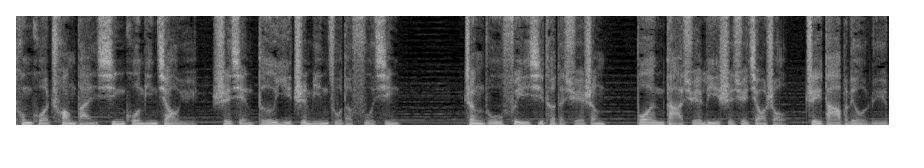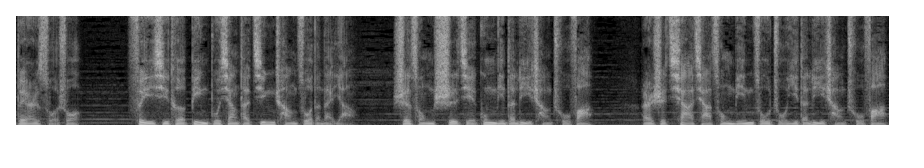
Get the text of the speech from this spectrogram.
通过创办新国民教育实现德意志民族的复兴。正如费希特的学生。波恩大学历史学教授 J.W. 吕贝尔所说：“费希特并不像他经常做的那样，是从世界公民的立场出发，而是恰恰从民族主义的立场出发，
